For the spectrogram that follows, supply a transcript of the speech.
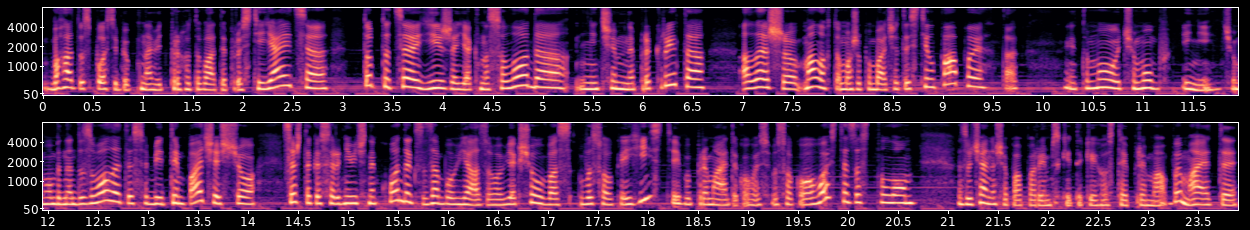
Багато способів навіть приготувати прості яйця. Тобто, це їжа як насолода, нічим не прикрита. Але ж мало хто може побачити стіл папи, так. І тому чому б і ні, чому б не дозволити собі, тим паче, що все ж таки середньовічний кодекс зобов'язував, якщо у вас високий гість, і ви приймаєте когось високого гостя за столом. Звичайно, що папа римський таких гостей приймав. Ви маєте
